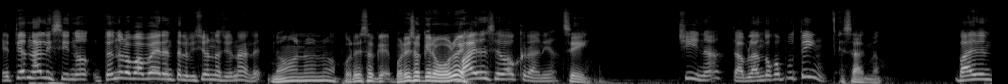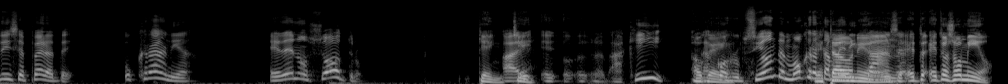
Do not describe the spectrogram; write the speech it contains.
este análisis no, usted no lo va a ver en televisión nacional, ¿eh? No, no, no, por eso que por eso quiero volver. Biden se va a Ucrania. Sí. China está hablando con Putin. Exacto. Biden dice, espérate, Ucrania es de nosotros. ¿Quién? Eh, eh, aquí. La corrupción demócrata americana. Esto, son míos.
